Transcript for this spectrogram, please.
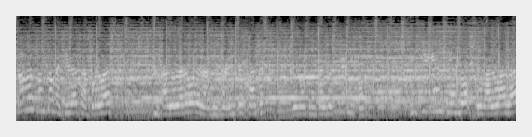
Todas son sometidas a pruebas a lo largo de las diferentes fases de los ensayos clínicos y siguen siendo evaluadas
